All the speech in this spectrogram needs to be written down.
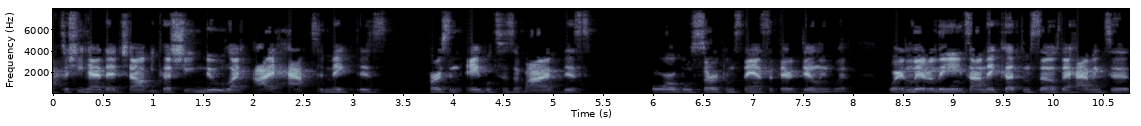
after she had that child because she knew like I have to make this person able to survive this horrible circumstance that they're dealing with. Where literally anytime they cut themselves, they're having to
